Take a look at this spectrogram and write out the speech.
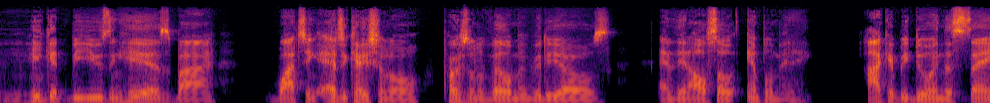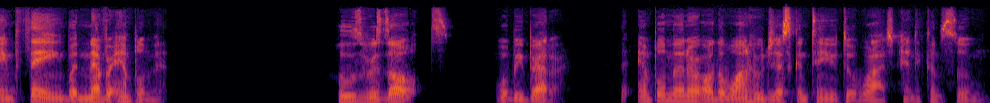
Mm-hmm. He could be using his by watching educational personal development videos and then also implementing. I could be doing the same thing but never implement. Whose results will be better the implementer or the one who just continued to watch and to consume.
